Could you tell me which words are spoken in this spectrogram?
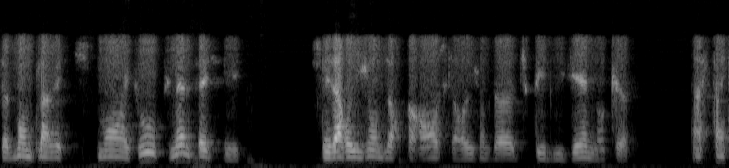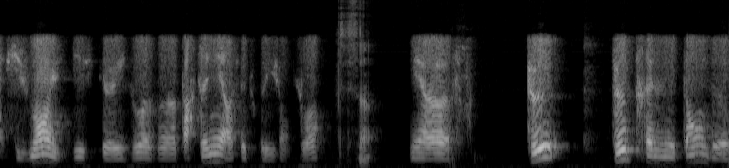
ça demande de l'investissement et tout. Puis même, c'est, c'est la religion de leurs parents, c'est la religion de, du pays d'où ils viennent, donc euh, instinctivement, ils se disent qu'ils doivent appartenir à cette religion, tu vois. C'est ça. Mais euh, peu, peu prennent le temps de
